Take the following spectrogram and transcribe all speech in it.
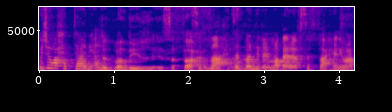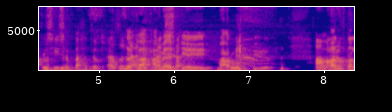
واجى واحد تاني قال تيد بندي السفاح سفاح. تيد بندي اللي ما بعرف سفاح يعني ما في شيء شبهته أظن سفاح أمريكي معروف كثير آه معروف كمان.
